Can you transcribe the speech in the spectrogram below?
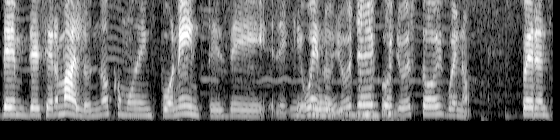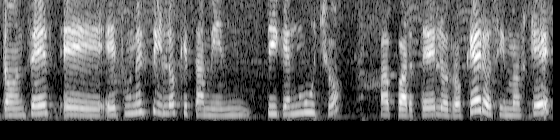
de, ser malos, ¿no? Como de imponentes, de, que bueno, yo llego, yo estoy, bueno, pero entonces eh, es un estilo que también siguen mucho, aparte de los rockeros, y más que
